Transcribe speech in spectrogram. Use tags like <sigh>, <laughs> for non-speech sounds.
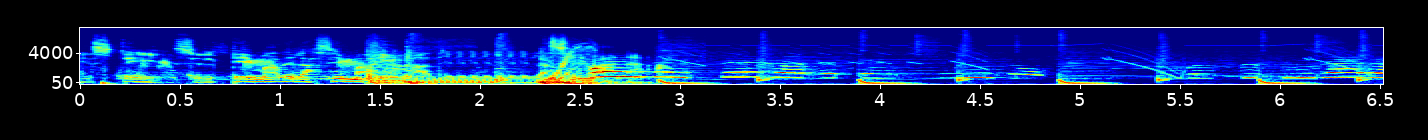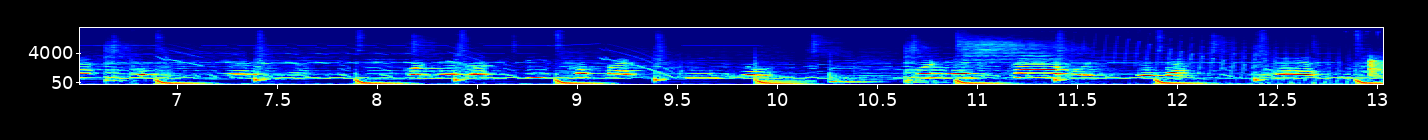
Este es el tema de la semana. De la semana. Vuelve el perro arrepentido, con sus miradas infierno, con el hocico partido, con el cabo entre las piernas.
